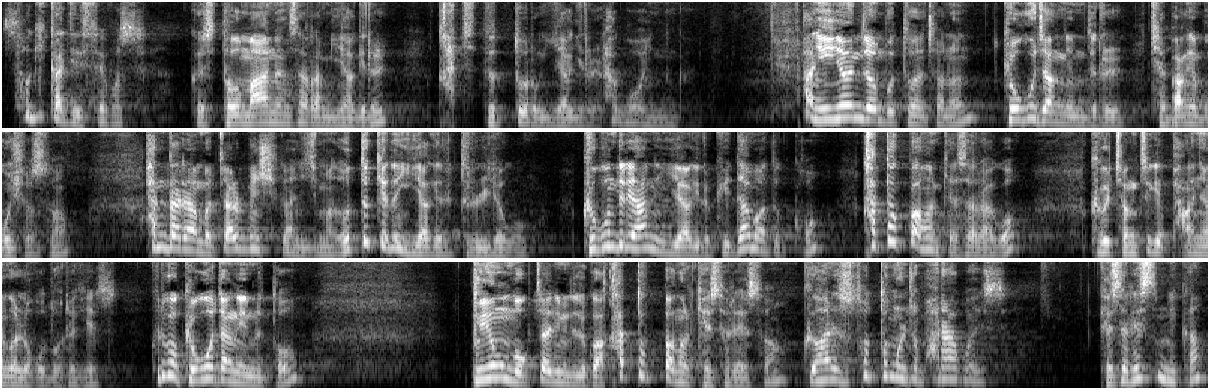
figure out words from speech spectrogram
서기까지 세웠어요. 그래서 더 많은 사람 이야기를 같이 듣도록 이야기를 하고 있는 거예요. 한 2년 전부터 저는 교구장님들을 제 방에 모셔서 한 달에 한 번 짧은 시간이지만 어떻게든 이야기를 들으려고 그분들이 하는 이야기를 귀담아 듣고 카톡방을 개설하고 그 정책의 방향을 놓고 노력했어요. 그리고 교구장님들도 부영 목자님들과 카톡방을 개설해서 그 안에서 소통을 좀 하라고 했어요. 개설했습니까?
